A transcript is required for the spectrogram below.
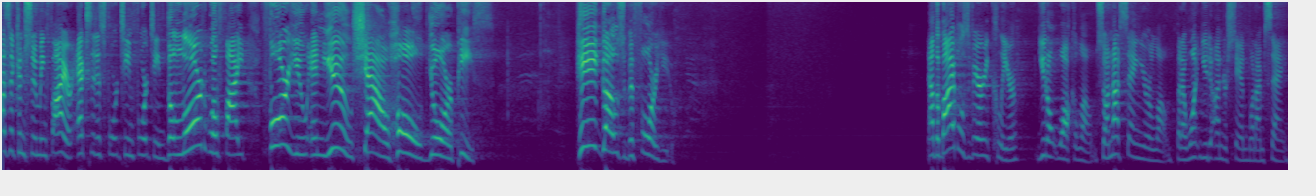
As a consuming fire. Exodus 14 14. The Lord will fight for you, and you shall hold your peace. He goes before you. Now, the Bible's very clear you don't walk alone. So I'm not saying you're alone, but I want you to understand what I'm saying.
